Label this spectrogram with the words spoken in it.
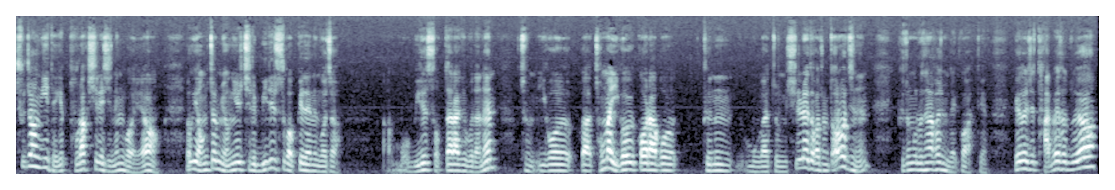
추정이 되게 불확실해지는 거예요. 여기 0.017을 믿을 수가 없게 되는 거죠. 아, 뭐 믿을 수 없다라기보다는 좀 이거가 정말 이걸 거라고 드는 뭔가 좀 신뢰도가 좀 떨어지는 그 정도로 생각하시면 될 것 같아요. 그래서 이제 답에서도요.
